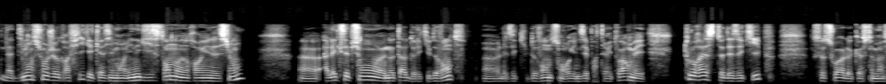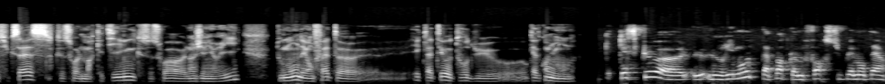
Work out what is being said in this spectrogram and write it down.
la, dimension géographique est quasiment inexistante dans notre organisation, à l'exception notable de l'équipe de vente. Les équipes de vente sont organisées par territoire, mais tout le reste des équipes, que ce soit le customer success, que ce soit le marketing, que ce soit l'ingénierie, tout le monde est en fait éclaté autour du, aux quatre coins du monde. Qu'est-ce que le remote t'apporte comme force supplémentaire?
